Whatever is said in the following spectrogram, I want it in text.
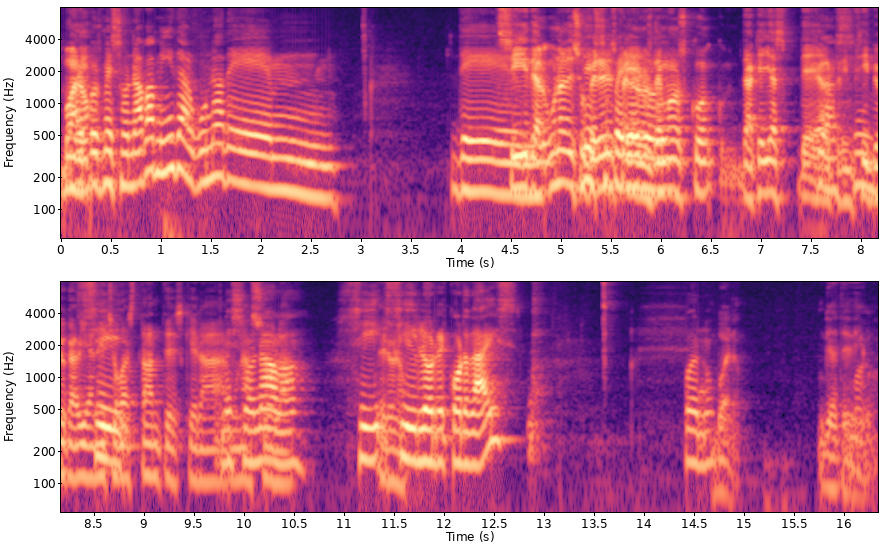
Bueno, pues me sonaba a mí de alguna de... mm, De... sí, de alguna de superhéroes, pero superhéroe. demos de aquellas de Ya, al sí, principio que habían sí. hecho bastantes, que era Me una sonaba. sola. No. si lo recordáis, bueno, Bueno, ya te digo.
